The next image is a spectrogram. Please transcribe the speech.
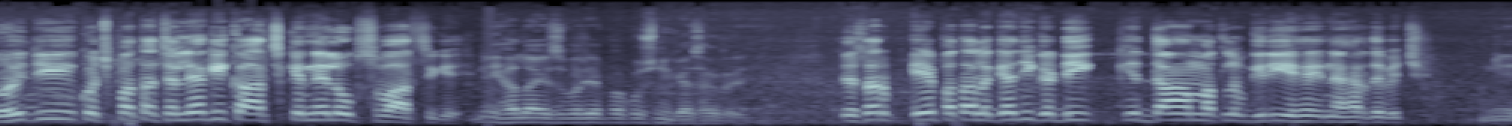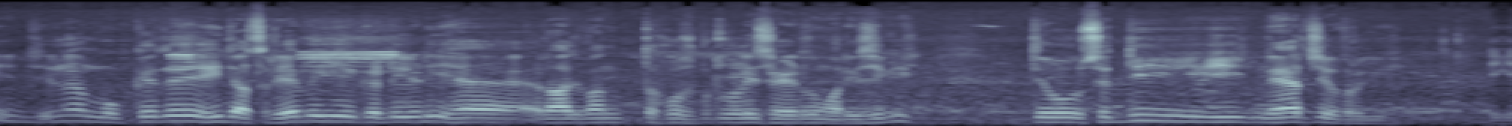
ਰੋਹਿਤ ਜੀ ਕੁਝ ਪਤਾ ਚੱਲਿਆ ਕਿ ਕਾਰ 'ਚ ਕਿੰਨੇ ਲੋਕ ਸਵਾਰ ਸੀਗੇ? ਨਹੀਂ ਹਾਲਾਂ ਇਸ ਬਾਰੇ ਆਪਾਂ ਕੁਝ ਨਹੀਂ ਕਹਿ ਸਕਦੇ ਜੀ। ਤੇ ਸਰ ਇਹ ਪਤਾ ਲੱਗਿਆ ਜੀ ਗੱਡੀ ਕਿੱਦਾਂ ਮਤਲਬ ਗਿਰੀ ਇਹ ਨਹਿਰ ਦੇ ਵਿੱਚ? ਨਹੀਂ, ਜਿਹਨਾਂ ਮੌਕੇ ਤੇ ਇਹੀ ਦੱਸ ਰਿਹਾ ਵੀ ਇਹ ਗੱਡੀ ਜਿਹੜੀ ਹੈ ਰਾਜਵੰਤ ਹਸਪੀਟਲ ਵਾਲੀ ਸਾਈਡ ਤੋਂ ਆ ਰਹੀ ਸੀਗੀ ਤੇ ਉਹ ਸਿੱਧੀ ਹੀ ਨਹਿਰ 'ਚ ਉਤਰ ਗਈ।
